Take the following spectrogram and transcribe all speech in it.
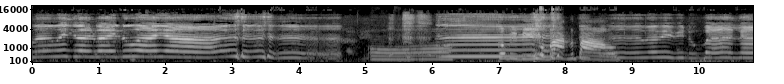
แม่ไม่ชวนไปด้วยอะ โอ้ ก็บีบีอยู่บ้านหรือเปล่าแม่ไม่มีหนูบ้านอะ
